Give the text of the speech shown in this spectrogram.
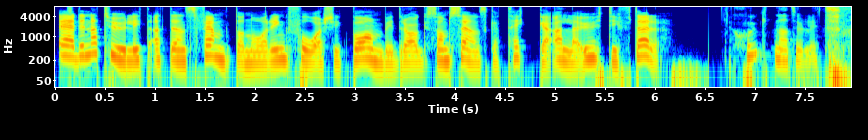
Är det naturligt att ens 15-åring får sitt barnbidrag som sen ska täcka alla utgifter? Sjukt naturligt.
